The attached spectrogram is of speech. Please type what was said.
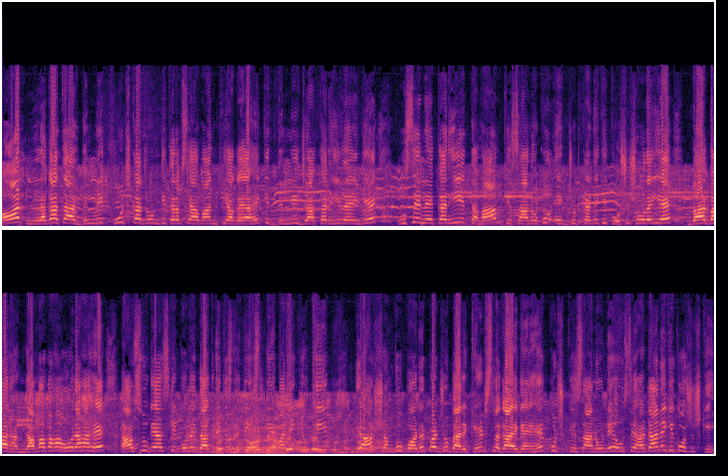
और लगातार दिल्ली कूच का जो उनकी तरफ़ से आह्वान किया गया है कि दिल्ली जाकर ही रहेंगे उसे लेकर ही तमाम किसानों को एकजुट करने की कोशिश हो रही है। बार बार हंगामा वहाँ हो रहा है। आँसू गैस के गोले दागने की स्थिति बनी क्योंकि यहाँ शंभू बॉर्डर पर जो बैरिकेड्स लगाए गए हैं कुछ किसानों ने उसे हटाने की कोशिश की।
